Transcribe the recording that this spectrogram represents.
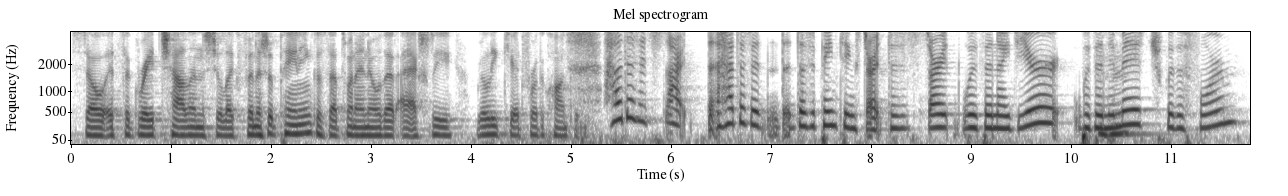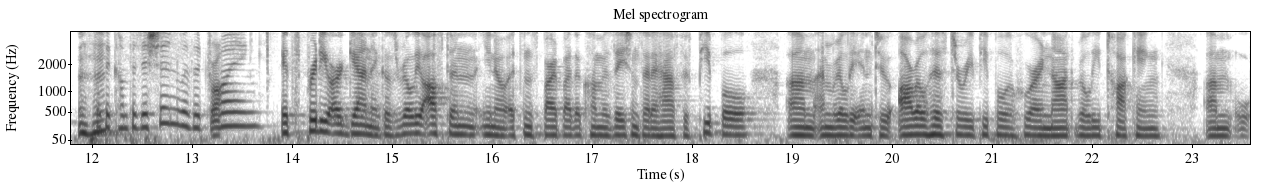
so it's a great challenge to like finish a painting because that's when I know that I actually really cared for the content. How does it start? How does it does a painting start? Does it start with an idea, with an mm -hmm. image, with a form, mm -hmm. with a mm-hmm. composition, with a drawing? It's pretty organic because really often you know it's inspired by the conversations that I have with people um, I'm really into oral history, people who are not really talking. Um,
